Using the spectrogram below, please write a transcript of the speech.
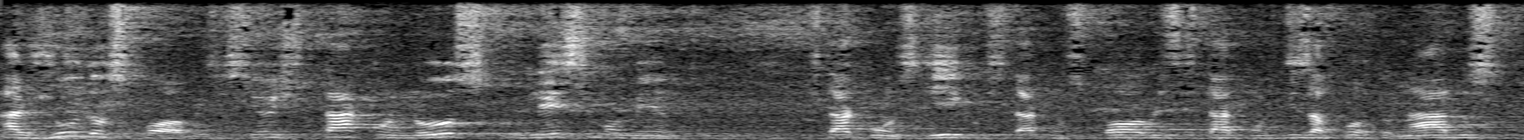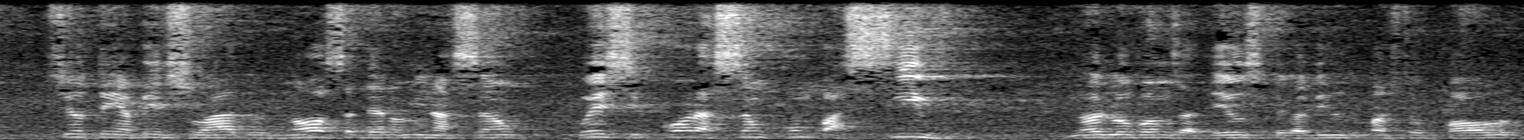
ajuda os pobres, o Senhor está conosco nesse momento. Está com os ricos, está com os pobres, está com os desafortunados. O Senhor tem abençoado nossa denominação com esse coração compassivo. Nós louvamos a Deus pela vida do pastor Paulo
